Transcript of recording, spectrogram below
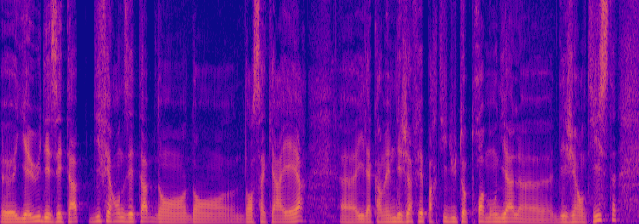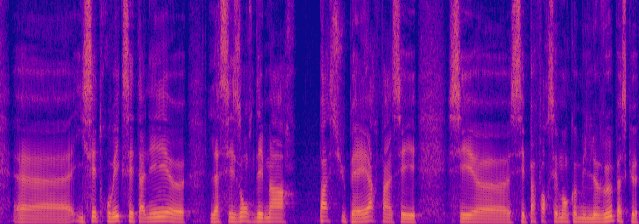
il y a eu des étapes, différentes étapes dans, dans, sa carrière. il a quand même déjà fait partie du top 3 mondial des géantistes. il s'est trouvé que cette année, la saison se démarre pas super. Enfin, c'est c'est euh, pas forcément comme il le veut parce que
